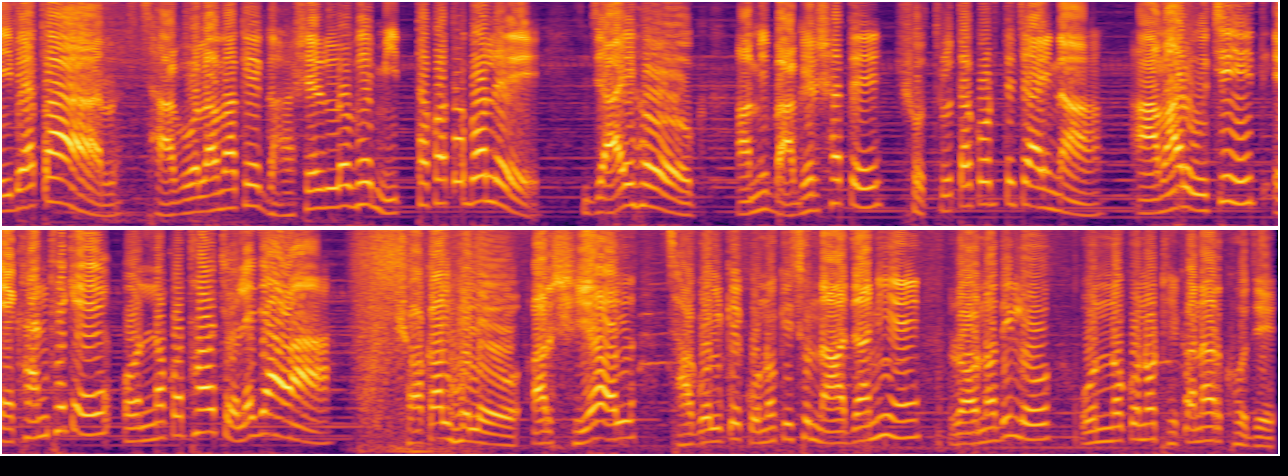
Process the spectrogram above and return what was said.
এই ব্যাপার। ছাগল আমাকে ঘাসের লোভে মিথ্যা কথা বলে। যাই হোক আমি বাঘের সাথে শত্রুতা করতে চাই না। আমার উচিত এখান থেকে অন্য কোথাও চলে যাওয়া। সকাল হলো আর শিয়াল ছাগলকে কোনো কিছু না জানিয়ে রওনা দিল অন্য কোনো ঠিকানার খোঁজে।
